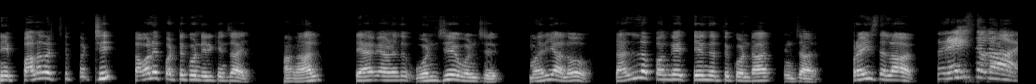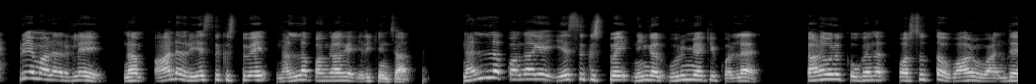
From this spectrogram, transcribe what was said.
நீ பலவற்றை பற்றி கவலைப்பட்டு கொண்டிருக்கின்றாய். ஆனால் தேவையானது ஒன்றே ஒன்று. மரியாலோ நல்ல பங்கை தேர்ந்தெடுத்து கொண்டார் என்றார். பிரைஸ் அலாட் பிரியமானவர்களே நம் ஆண்டவர் இயேசு கிறிஸ்துவே நல்ல பங்காக இருக்கின்றார். நல்ல பங்காக இயேசு கிறிஸ்துவை நீங்கள் உரிமையாக்கிக் கொள்ள கடவுளுக்கு உகந்த பரிசுத்த வாழ்வு வாழ்ந்து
